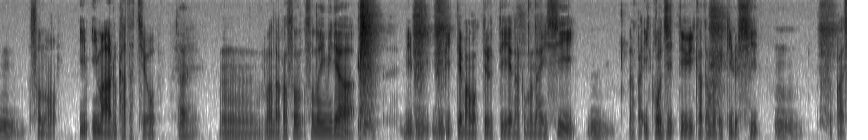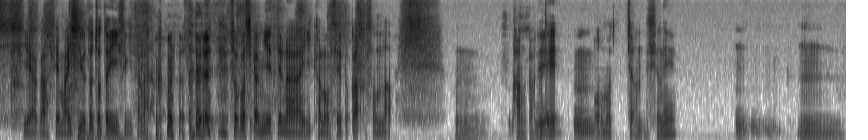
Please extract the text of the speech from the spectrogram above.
うん。その、い今ある形を。はい。うん。まあだからそ、その意味では、ビビ、ビビって守ってるって言えなくもないし、うん。なんか、意固地っていう言い方もできるし、うん。とか、視野が狭いって言うとちょっと言い過ぎかな。ごめんなさい。そこしか見えてない可能性とか、そんな、うん、感覚でうん。思っちゃうんですよね。うん。うん。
